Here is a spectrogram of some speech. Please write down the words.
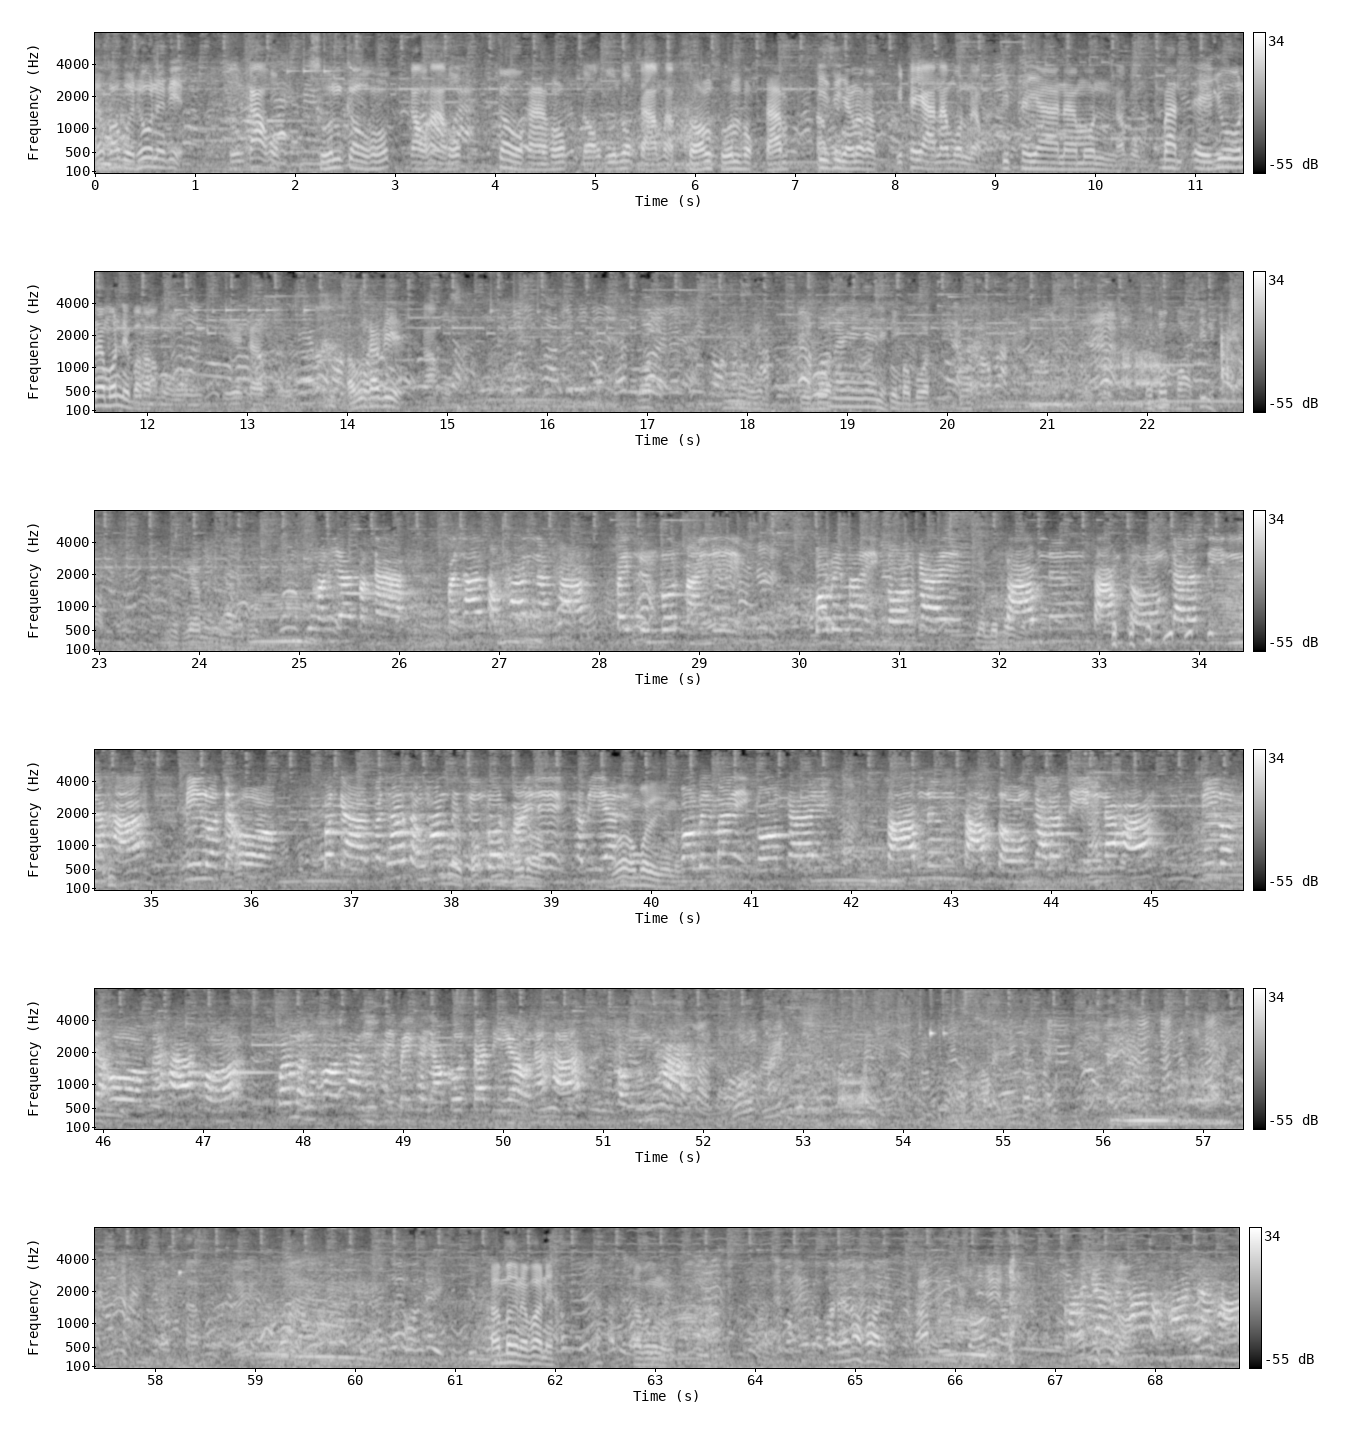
แล้วขอเบอร์โทรหน่อยพี่ ศูนย์เก้าหกศูนย์เก้าหกเก้าห้าหกเก้าห้าหกสองศูนย์หกสามครับสองศูนย์หกสามพี่สิหยังเนาะครับ วิทยานามนครับพิทยานามนครับผมบ้านเอออยู่นามนเนี่ยบ่ครับครับผมโอเคครับผมขอบคุณครับพี่ครับผมมีโบสถ์ไงไงนี่นี่บ่โบสถ์กระทบบอดที่นี่ งามขออนุญาตประกาศประชาสัมพันธ์นะคะ ไปถึงรถหมายเลขบอใบไม้กอไก่สามหนึ่งสามสองกาลสินธุ์นะคะ มีรถจะออกประกาศประชาสัมพันธ์ไปถึงรถหมายเลขทะเบียนว่าเขาบ่ได้หยังบนะอใบไม้กอไก่สามหนึ่งสามสองกาลสินธุ์นะคะ มีรถจะออกนะคะ ขอ ความอนุเคราะห์ท่านให้ไปขยับรถแป๊บเดียวนะคะ ขอบคุณค่ะตามเบิ่งหนะพ่อเนี่ยตามเบิ่งหน่อยก็ได้น้อยพอดิขออนุญาตประชาสัมพันธ์นะคะ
